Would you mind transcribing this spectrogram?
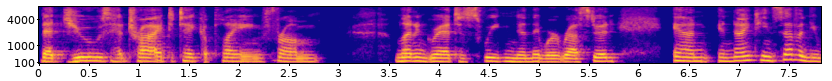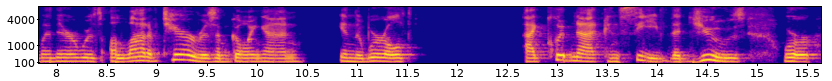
that Jews had tried to take a plane from Leningrad to Sweden and they were arrested. And in 1970, when there was a lot of terrorism going on in the world I could not conceive that Jews were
